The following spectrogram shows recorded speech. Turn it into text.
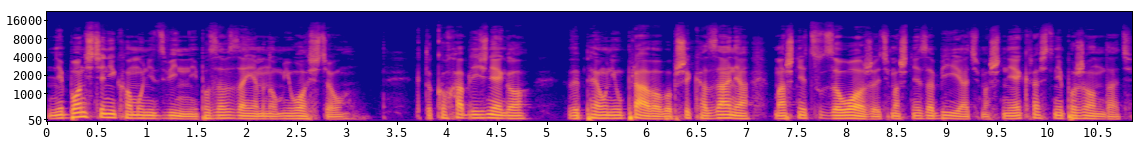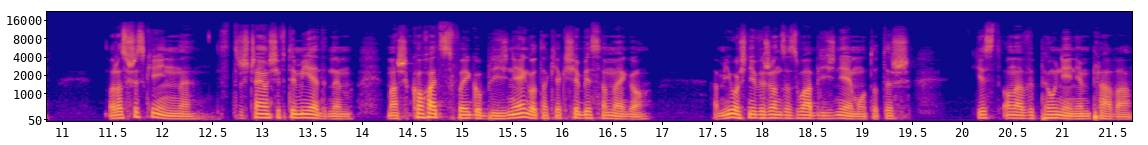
Nie bądźcie nikomu nic winni poza wzajemną miłością. Kto kocha bliźniego, wypełnił prawo, bo przykazania masz nie cudzołożyć, masz nie zabijać, masz nie kraść, nie pożądać oraz wszystkie inne streszczają się w tym jednym. Masz kochać swojego bliźniego tak jak siebie samego. A miłość nie wyrządza zła bliźniemu, to też jest ona wypełnieniem prawa.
